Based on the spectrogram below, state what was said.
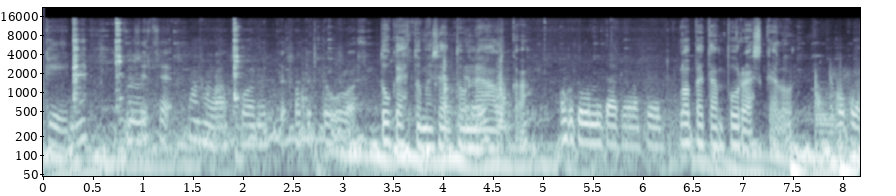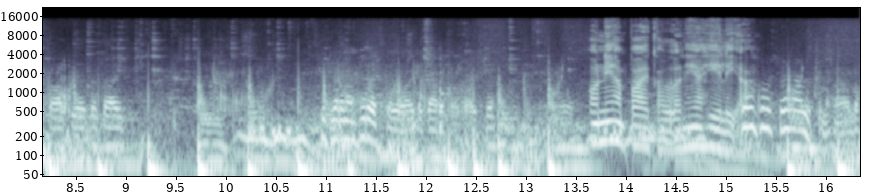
kiinni ja sitten se mahalaukku on nyt otettu ulos. Tukehtumisen tunne alkaa. Onko tullut mitään sellaisia Lopetan pureskelun. komplikaatioita tai... Sitten varmaan pureskelu on aika tärkeää? On ihan paikallani ja hiljaa. älyttömän hyvältä.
